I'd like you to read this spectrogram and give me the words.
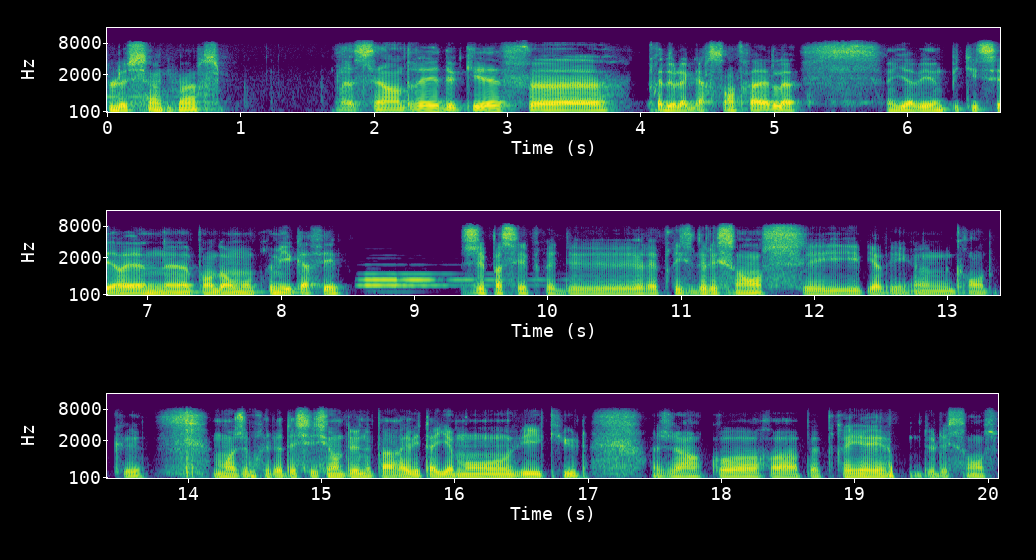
Le 5 mars, c'est André de Kiev, euh, près de la gare centrale. Il y avait une petite sirène pendant mon premier café. J'ai passé près de la prise de l'essence et il y avait une grande queue. Moi, j'ai pris la décision de ne pas ravitailler mon véhicule. J'ai encore à peu près de l'essence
